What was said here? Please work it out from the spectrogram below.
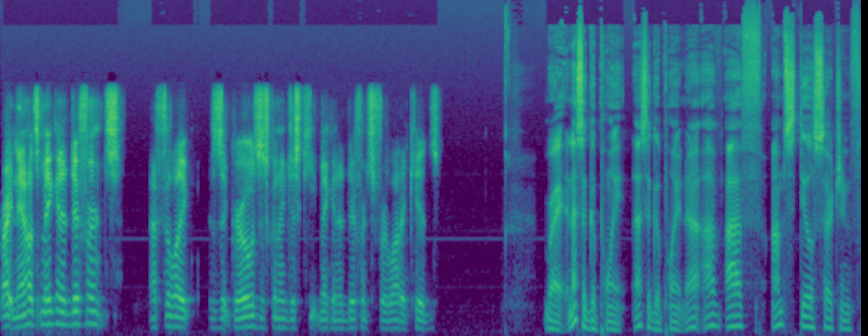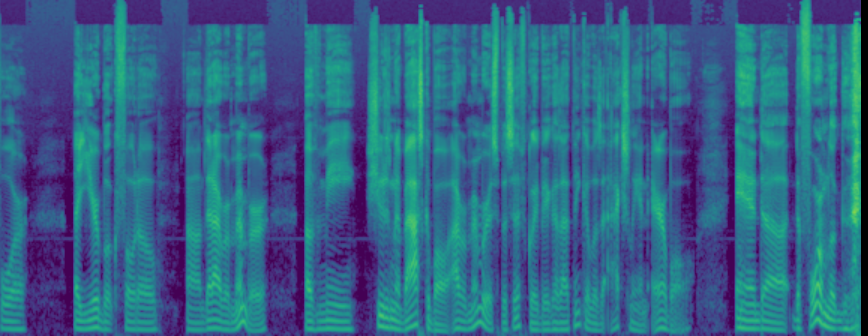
right now it's making a difference. I feel like as it grows, it's going to just keep making a difference for a lot of kids. Right, and that's a good point. That's a good point. I, have I've I'm still searching for a yearbook photo um, that I remember of me shooting the basketball. I remember it specifically because I think it was actually an air ball and uh, the form looked good.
